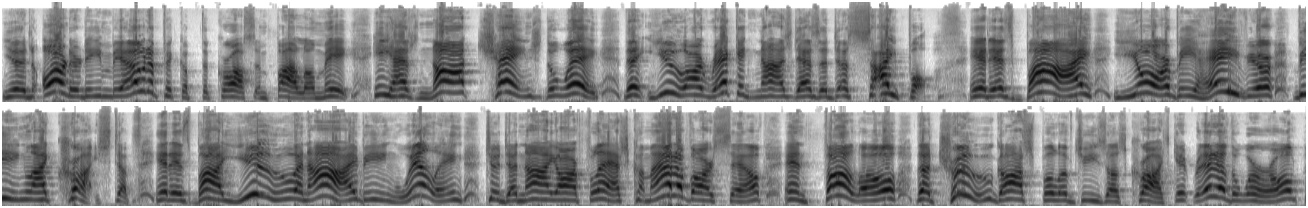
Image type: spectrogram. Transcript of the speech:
in order to even be able to pick up the cross and follow me. He has not changed the way that you are recognized as a disciple. It is by your behavior being like Christ. It is by you and I being willing to deny our flesh, come out of ourselves, and follow the true gospel of Jesus Christ. Get rid of the world.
